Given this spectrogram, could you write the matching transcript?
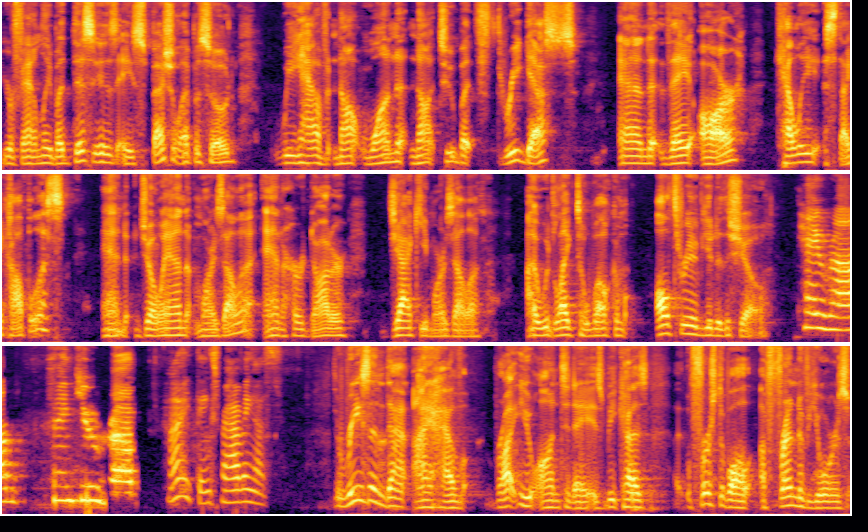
your family, but this is a special episode. We have not one, not two, but three guests, and they are Kelly Stykopoulos and Joanne Marzella and her daughter, Jackie Marzella. I would like to welcome all three of you to the show. Hey, Rob. Thank you, Rob. Hi, thanks for having us. The reason that I have brought you on today is because, first of all, a friend of yours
